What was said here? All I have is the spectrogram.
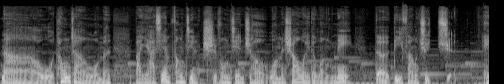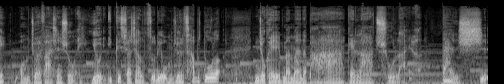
那我通常我们把牙线放进齿缝间之后，我们稍微的往内的地方去卷，哎，我们就会发现说，哎，有一个小小的阻力，我们觉得差不多了，你就可以慢慢的把它给拉出来了。但是，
